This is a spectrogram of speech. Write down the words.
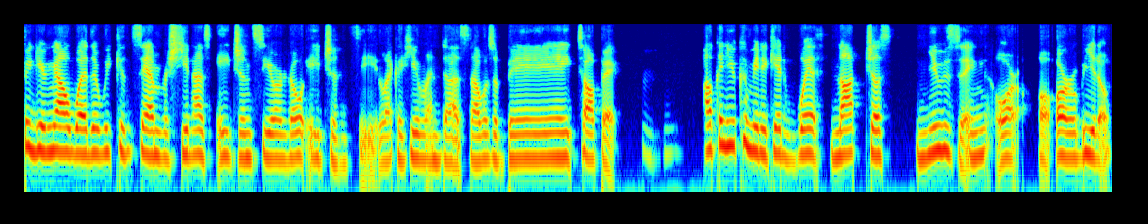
figuring out whether we can say a machine has agency or no agency like a human does. That was a big topic. Mm-hmm. How can you communicate with, not just using or, or, or you know,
